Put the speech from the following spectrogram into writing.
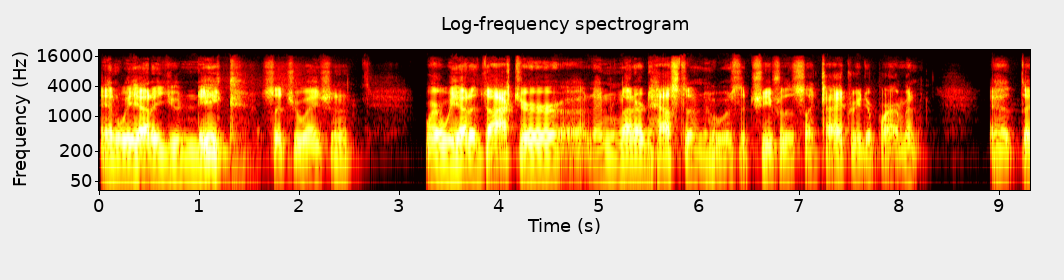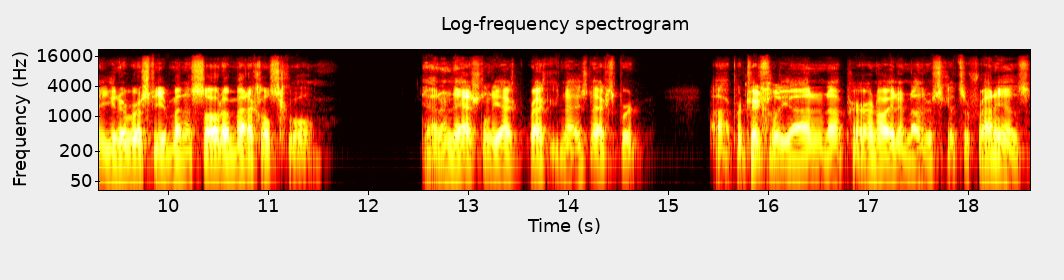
And we had a unique situation where we had a doctor uh, named Leonard Heston, who was the chief of the psychiatry department at the University of Minnesota Medical School, and a nationally ac- recognized expert, uh, particularly on uh, paranoid and other schizophrenias,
